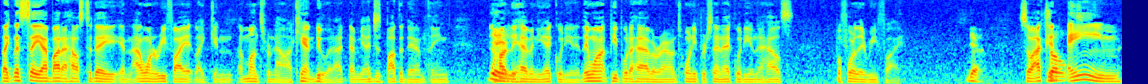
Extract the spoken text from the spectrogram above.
like, let's say I bought a house today and I want to refi it like in a month from now. I can't do it. I, I mean, I just bought the damn thing. I Yeah, hardly yeah. have any equity in it. They want people to have around twenty percent equity in their house before they refi. Yeah. So I could So- aim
